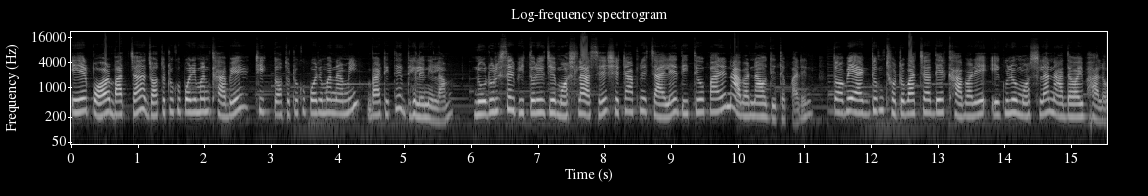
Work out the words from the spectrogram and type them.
এরপর বাচ্চা যতটুকু পরিমাণ খাবে, ঠিক ততটুকু পরিমাণ আমি বাটিতে ঢেলে নিলাম। নুডলসের ভিতরে যে মশলা আছে, সেটা আপনি চাইলে দিতেও পারেন, আবার নাও দিতে পারেন। তবে একদম ছোট বাচ্চাদের খাবারে এগুলো মশলা না দেওয়াই ভালো।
